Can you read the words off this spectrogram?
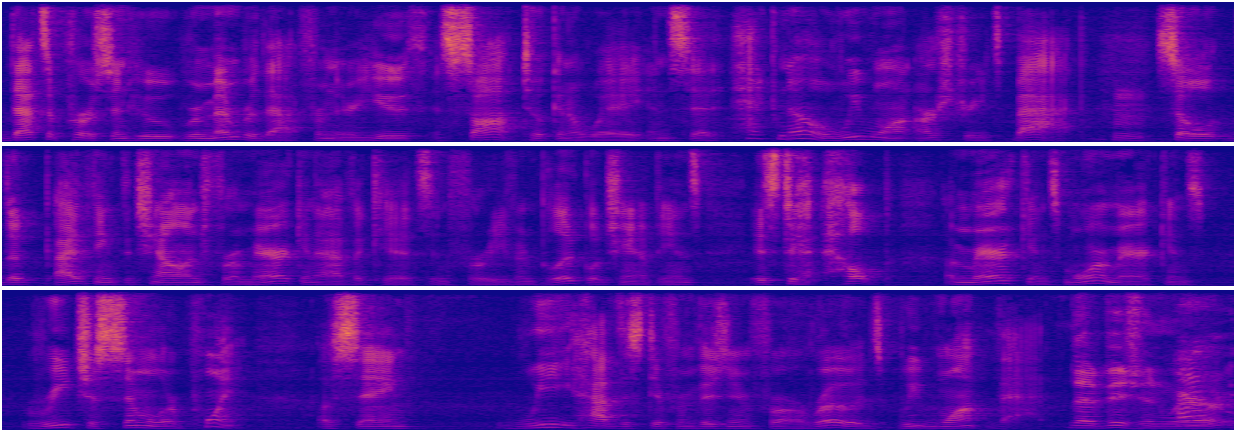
that's a person who remembered that from their youth and saw it taken away and said, "Heck no, we want our streets back." Hmm. So the I think the challenge for American advocates and for even political champions is to help Americans, more Americans, reach a similar point of saying, "We have this different vision for our roads. We want that." That vision where I-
